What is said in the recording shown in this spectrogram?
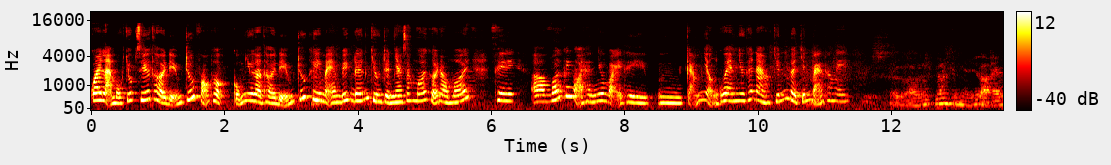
quay lại một chút xíu thời điểm trước phẫu thuật cũng như là thời điểm trước khi mà em biết đến chương trình nhan sắc mới khởi đầu mới thì à, với cái ngoại hình như vậy thì um, cảm nhận của em như thế nào chính về chính bản thân em lúc đó em nghĩ là em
